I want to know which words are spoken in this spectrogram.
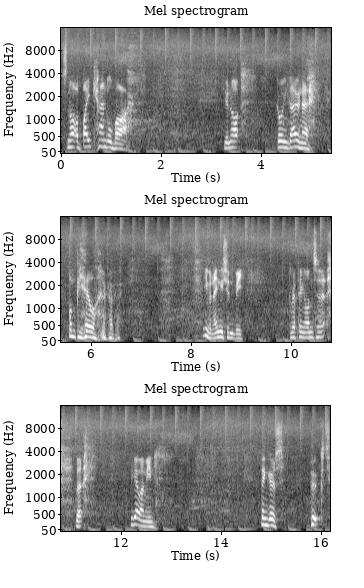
It's not a bike handlebar. You're not going down a bumpy hill. Even then, you shouldn't be gripping onto it, but you get what I mean. Fingers hooked.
